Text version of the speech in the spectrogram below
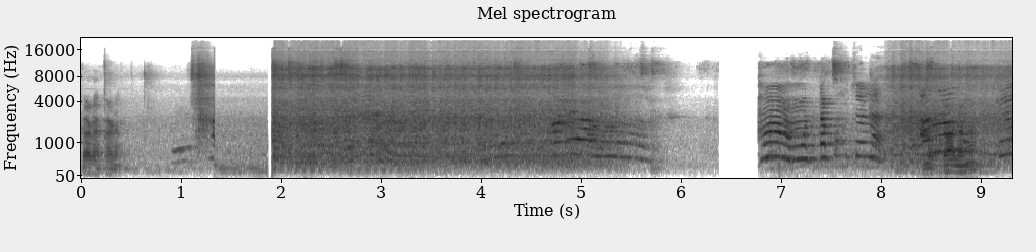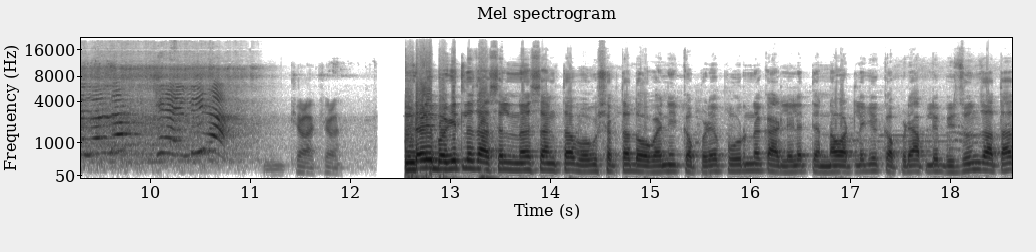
काढा काढा. हा मोठा आला ना? खेळली ना हम्म, खेळा खेळा. मंडळी बघितलंच असेल न सांगता बघू शकता दोघांनी कपडे पूर्ण काढलेले आहेत. त्यांना वाटलं की कपडे आपले भिजून जातात.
